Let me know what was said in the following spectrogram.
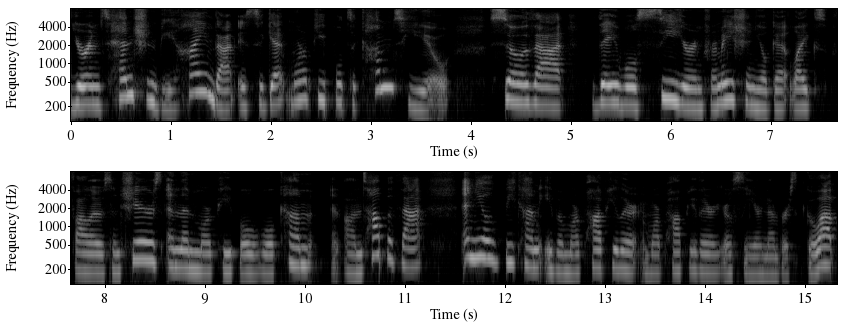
Your intention behind that is to get more people to come to you so that they will see your information. You'll get likes, follows, and shares, and then more people will come and on top of that, and you'll become even more popular and more popular. You'll see your numbers go up.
